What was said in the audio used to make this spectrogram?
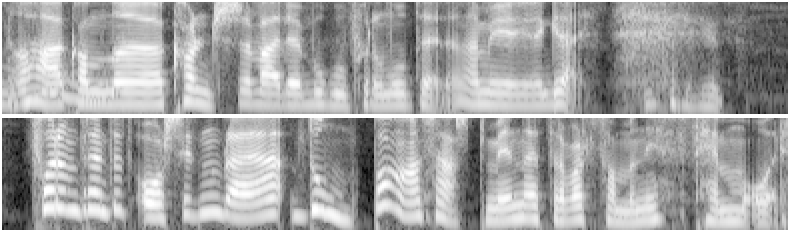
Og her kan det kanskje være behov for å notere. Det er mye greier. For omtrent et år siden ble jeg dumpa av kjæresten min etter å ha vært sammen i fem år.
